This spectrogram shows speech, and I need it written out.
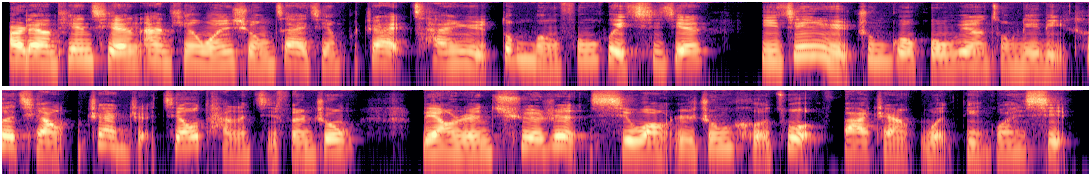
而两天前，岸田文雄在柬埔寨参与东盟峰会期间，已经与中国国务院总理李克强站着交谈了几分钟，两人确认希望日中合作，发展稳定关系。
